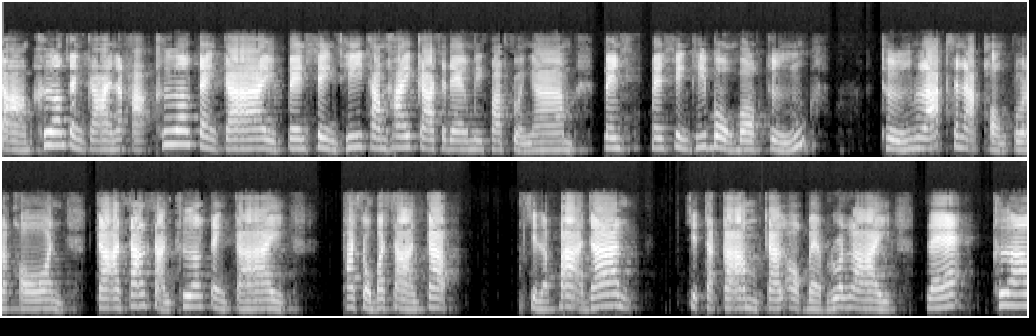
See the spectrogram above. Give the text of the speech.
สามเครื่องแต่งกายนะคะ เครื่องแต่งกายเป็นสิ่งที่ทำให้การแสดงมีความสวยงาม เป็นเป็นสิ่งที่บ่งบอกถึงถึงลักษณะของตัวละคร การสร้างสรรค์เครื่องแต่งกาย ผสมผสานกับศิลปะด้านจิตรกรรม การออกแบบลวดลาย และเครื่อง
